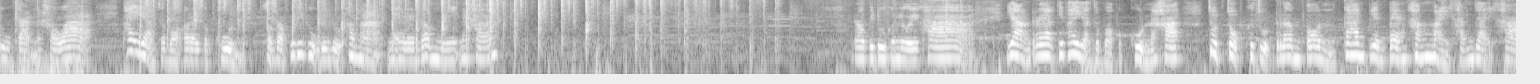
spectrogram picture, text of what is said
ดูกันนะคะว่า ไพ่อยากจะบอกอะไรกับคุณสำหรับผู้ที่ถูกดึงดูดเข้ามาในแรนดอมนี้นะคะ เราไปดูกันเลยค่ะ อย่างแรกที่ไพ่อยากจะบอกกับคุณนะคะ จุดจบคือจุดเริ่มต้น การเปลี่ยนแปลงครั้งใหม่ครั้งใหญ่ค่ะ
